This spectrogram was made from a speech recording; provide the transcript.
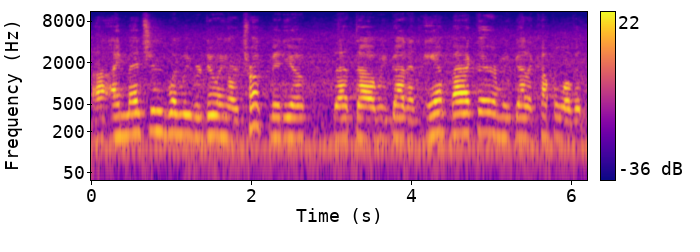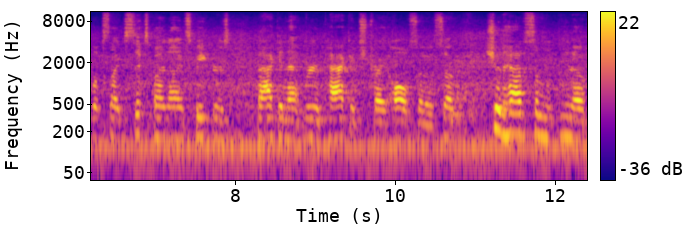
Uh, I mentioned when we were doing our trunk video that uh, we've got an amp back there and we've got a couple of it looks like 6 by 9 speakers back in that rear package tray also. So should have some, you know,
